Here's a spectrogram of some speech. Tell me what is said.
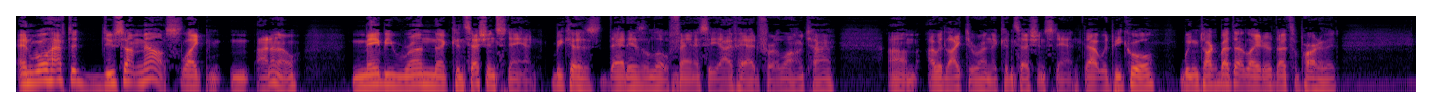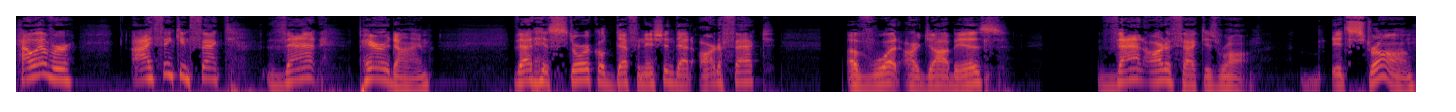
And we'll have to do something else, like, I don't know, maybe run the concession stand, because that is a little fantasy I've had for a long time. Um, I would like to run the concession stand. That would be cool. We can talk about that later. That's a part of it. However, I think, in fact, that paradigm, that historical definition, that artifact of what our job is, that artifact is wrong. It's strong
